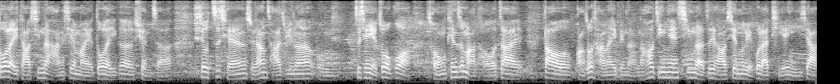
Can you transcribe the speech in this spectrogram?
多了一条新的航线嘛，也多了一个选择。就之前水上茶居呢，我们之前也做过，从天字码头再到广州塔那一边的。然后今天新的这条线路也过来体验一下，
